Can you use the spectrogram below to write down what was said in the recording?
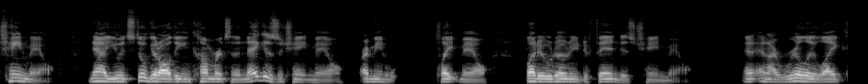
chainmail. Now you would still get all the encumbrance and the negatives of chainmail, I mean plate mail, but it would only defend as chainmail. And, and I really like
